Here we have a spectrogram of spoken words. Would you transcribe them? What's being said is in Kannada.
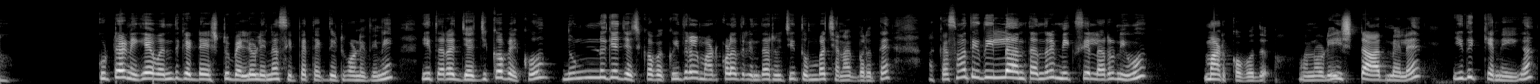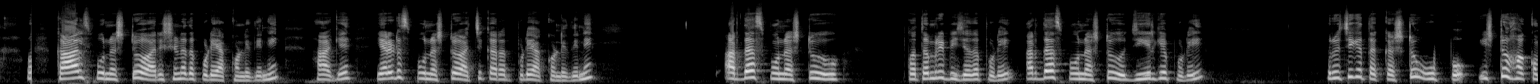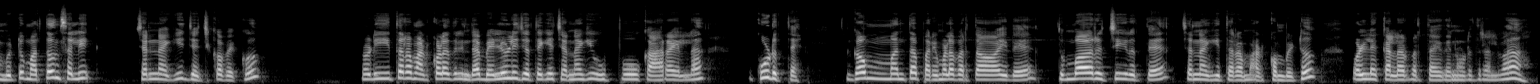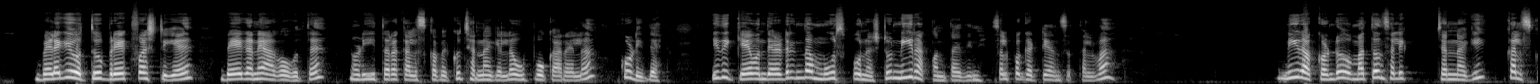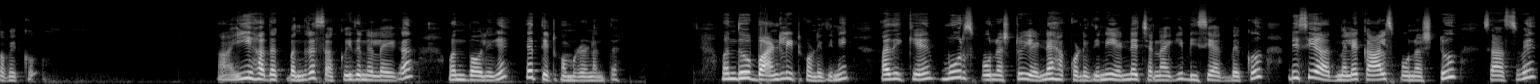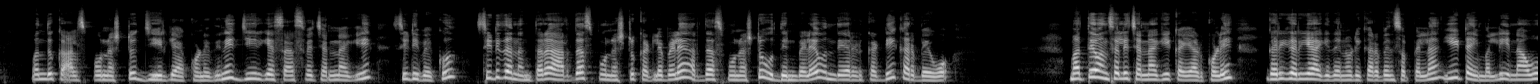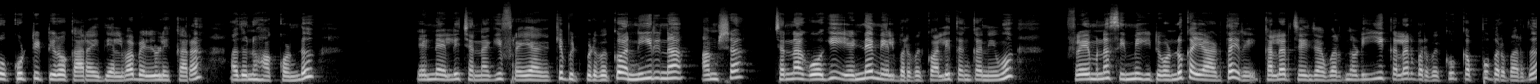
ಕುಟ್ಟಣಿಗೆ ಒಂದು ಗೆಡ್ಡೆಯಷ್ಟು ಬೆಳ್ಳುಳ್ಳಿನ ಸಿಪ್ಪೆ ತೆಗೆದಿಟ್ಕೊಂಡಿದ್ದೀನಿ. ಈ ಥರ ಜಜ್ಕೋಬೇಕು, ನುಣ್ಣಗೆ ಜಜ್ಕೋಬೇಕು. ಇದರಲ್ಲಿ ಮಾಡ್ಕೊಳ್ಳೋದ್ರಿಂದ ರುಚಿ ತುಂಬ ಚೆನ್ನಾಗಿ ಬರುತ್ತೆ. ಅಕಸ್ಮಾತ್ ಇದು ಇಲ್ಲ ಅಂತಂದರೆ ಮಿಕ್ಸಿ ಎಲ್ಲರೂ ನೀವು ಮಾಡ್ಕೋಬೋದು. ನೋಡಿ, ಇಷ್ಟ ಆದಮೇಲೆ ಇದಕ್ಕೇ ಈಗ. ಕಾಲು ಸ್ಪೂನಷ್ಟು ಅರಿಶಿಣದ ಪುಡಿ ಹಾಕ್ಕೊಂಡಿದ್ದೀನಿ. ಹಾಗೆ ಎರಡು ಸ್ಪೂನಷ್ಟು ಅಚ್ಚ ಖಾರದ ಪುಡಿ ಹಾಕ್ಕೊಂಡಿದ್ದೀನಿ. ಅರ್ಧ ಸ್ಪೂನಷ್ಟು ಕೊತ್ತಂಬರಿ ಬೀಜದ ಪುಡಿ, ಅರ್ಧ ಸ್ಪೂನಷ್ಟು ಜೀರಿಗೆ ಪುಡಿ ರುಚಿಗೆ ತಕ್ಕಷ್ಟು ಉಪ್ಪು. ಇಷ್ಟು ಹಾಕ್ಕೊಂಬಿಟ್ಟು ಮತ್ತೊಂದು ಸಲ ಚೆನ್ನಾಗಿ ಜಜ್ಕೋಬೇಕು. ನೋಡಿ, ಈ ಥರ ಮಾಡ್ಕೊಳ್ಳೋದ್ರಿಂದ ಬೆಳ್ಳುಳ್ಳಿ ಜೊತೆಗೆ ಚೆನ್ನಾಗಿ ಉಪ್ಪು, ಖಾರ ಎಲ್ಲ ಕೂಡುತ್ತೆ. ಗಮ್ ಅಂತ ಪರಿಮಳ ಬರ್ತಾ ಇದೆ. ತುಂಬ ರುಚಿ ಇರುತ್ತೆ ಚೆನ್ನಾಗಿ ಈ ಥರ ಮಾಡ್ಕೊಂಬಿಟ್ಟು ಒಳ್ಳೆ ಕಲರ್ ಬರ್ತಾ ಇದೆ ನೋಡಿದ್ರಲ್ವಾ? ಬೆಳಗ್ಗೆ ಹೊತ್ತು ಬ್ರೇಕ್ಫಾಸ್ಟಿಗೆ ಬೇಗನೆ ಆಗೋಗುತ್ತೆ. ನೋಡಿ, ಈ ಥರ ಕಲಿಸ್ಕೋಬೇಕು. ಚೆನ್ನಾಗೆಲ್ಲ ಉಪ್ಪು, ಖಾರ ಎಲ್ಲ ಕೂಡಿದೆ. ಇದಕ್ಕೆ ಒಂದೆರಡರಿಂದ ಮೂರು ಸ್ಪೂನಷ್ಟು ನೀರು ಹಾಕ್ಕೊತಾ ಇದ್ದೀನಿ. ಸ್ವಲ್ಪ ಗಟ್ಟಿ ಅನಿಸುತ್ತಲ್ವಾ? ನೀರು ಹಾಕ್ಕೊಂಡು ಮತ್ತೊಂದು ಸಲ ಚೆನ್ನಾಗಿ ಕಲಿಸ್ಕೋಬೇಕು. ಈ ಹದಕ್ಕೆ ಬಂದರೆ ಸಾಕು. ಇದನ್ನೆಲ್ಲ ಈಗ ಒಂದು ಬೌಲಿಗೆ ಎತ್ತಿಟ್ಕೊಂಬಿಡೋಣಂತೆ ಒಂದು ಬಾಣಲಿ ಇಟ್ಕೊಂಡಿದ್ದೀನಿ ಅದಕ್ಕೆ ಮೂರು ಸ್ಪೂನಷ್ಟು ಎಣ್ಣೆ ಹಾಕ್ಕೊಂಡಿದ್ದೀನಿ ಎಣ್ಣೆ ಚೆನ್ನಾಗಿ ಬಿಸಿ ಆಗಬೇಕು. ಬಿಸಿ ಆದಮೇಲೆ ಕಾಲು ಸ್ಪೂನಷ್ಟು ಸಾಸಿವೆ, ಒಂದು ಕಾಲು ಸ್ಪೂನಷ್ಟು ಜೀರಿಗೆ ಹಾಕ್ಕೊಂಡಿದ್ದೀನಿ ಜೀರಿಗೆ, ಸಾಸಿವೆ ಚೆನ್ನಾಗಿ ಸಿಡಿಬೇಕು. ಸಿಡಿದ ನಂತರ ಅರ್ಧ ಸ್ಪೂನಷ್ಟು ಕಡಲೆಬೇಳೆ, ಅರ್ಧ ಸ್ಪೂನಷ್ಟು ಉದ್ದಿನಬೇಳೆ, ಒಂದೆರಡು ಕಡ್ಡಿ ಕರಿಬೇವು. ಮತ್ತೆ ಒಂದ್ಸಲಿ ಚೆನ್ನಾಗಿ ಕೈ ಆಡ್ಕೊಳ್ಳಿ. ಗರಿ ಗರಿಯಾಗಿದೆ ನೋಡಿ ಕರಬೇನ್ ಸೊಪ್ಪೆಲ್ಲ. ಈ ಟೈಮಲ್ಲಿ ನಾವು ಕುಟ್ಟಿಟ್ಟಿರೋ ಖಾರ ಇದೆಯಲ್ವಾ? ಬೆಳ್ಳುಳ್ಳಿ ಖಾರ. ಅದನ್ನು ಹಾಕ್ಕೊಂಡು ಎಣ್ಣೆಯಲ್ಲಿ ಚೆನ್ನಾಗಿ ಫ್ರೈ ಆಗೋಕ್ಕೆ ಬಿಟ್ಬಿಡಬೇಕು. ಆ ನೀರಿನ ಅಂಶ ಚೆನ್ನಾಗಿ ಹೋಗಿ ಎಣ್ಣೆ ಮೇಲೆ ಬರಬೇಕು. ಅಲ್ಲಿ ತನಕ ನೀವು ಫ್ರೇಮನ್ನು ಸಿಮ್ಮಿಗೆ ಇಟ್ಕೊಂಡು ಕೈ ಆಡ್ತಾ ಇರಿ. ಕಲರ್ ಚೇಂಜ್ ಆಗಬಾರ್ದು. ನೋಡಿ ಈ ಕಲರ್ ಬರಬೇಕು, ಕಪ್ಪು ಬರಬಾರ್ದು.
